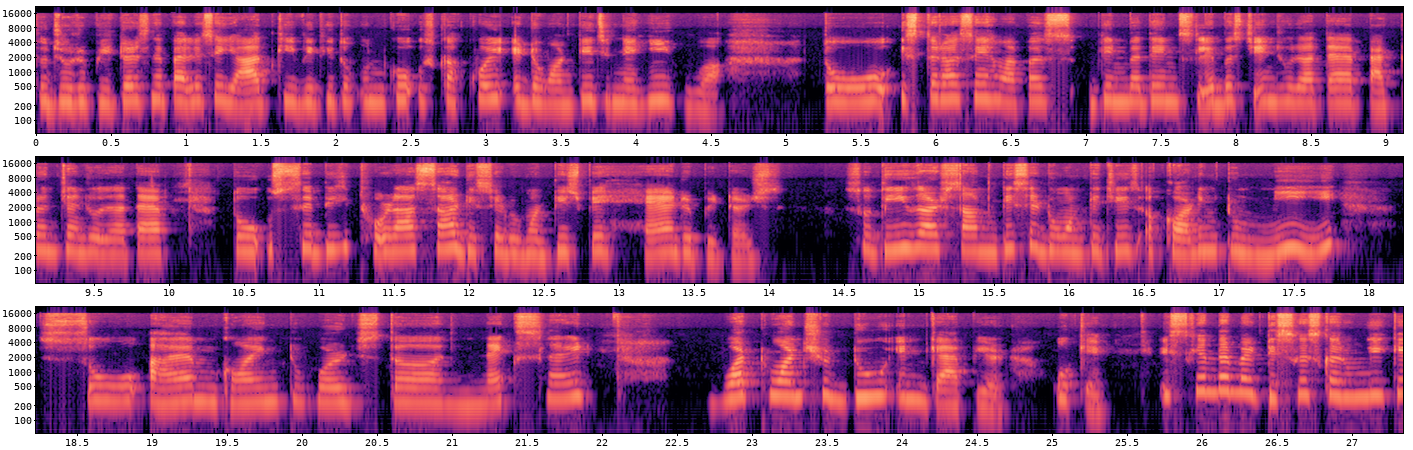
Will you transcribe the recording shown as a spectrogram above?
तो जो रिपीटर्स ने पहले से याद की हुई थी तो उनको उसका कोई एडवांटेज नहीं हुआ। तो इस तरह से हमारे पास दिन ब दिन सिलेबस चेंज हो जाता है पैटर्न चेंज हो जाता है। तो उससे भी थोड़ा सा डिसएडवांटेज पे हैं repeaters so these are some disadvantages according to me so I am going towards the next slide what one should do in gap year okay इसके अंदर मैं डिस्कस करूँगी कि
